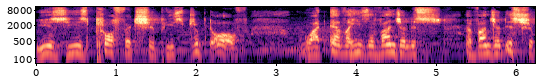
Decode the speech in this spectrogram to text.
his, his prophetship, he stripped off whatever his evangelist, evangelistship,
